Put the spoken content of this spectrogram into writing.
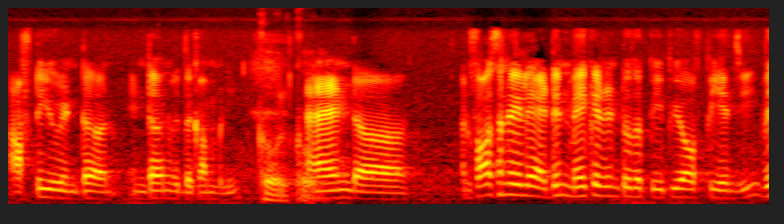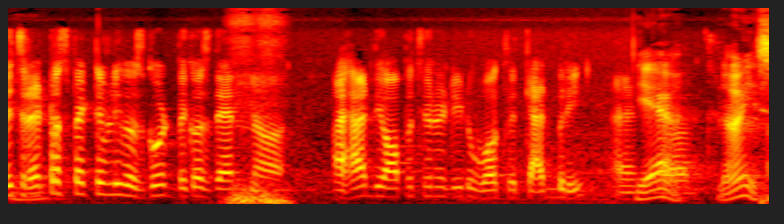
after you intern intern with the company. Cool, cool. And uh, unfortunately, I didn't make it into the PPO of P&G, which mm-hmm. retrospectively was good because then uh, I had the opportunity to work with Cadbury. And, yeah, nice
